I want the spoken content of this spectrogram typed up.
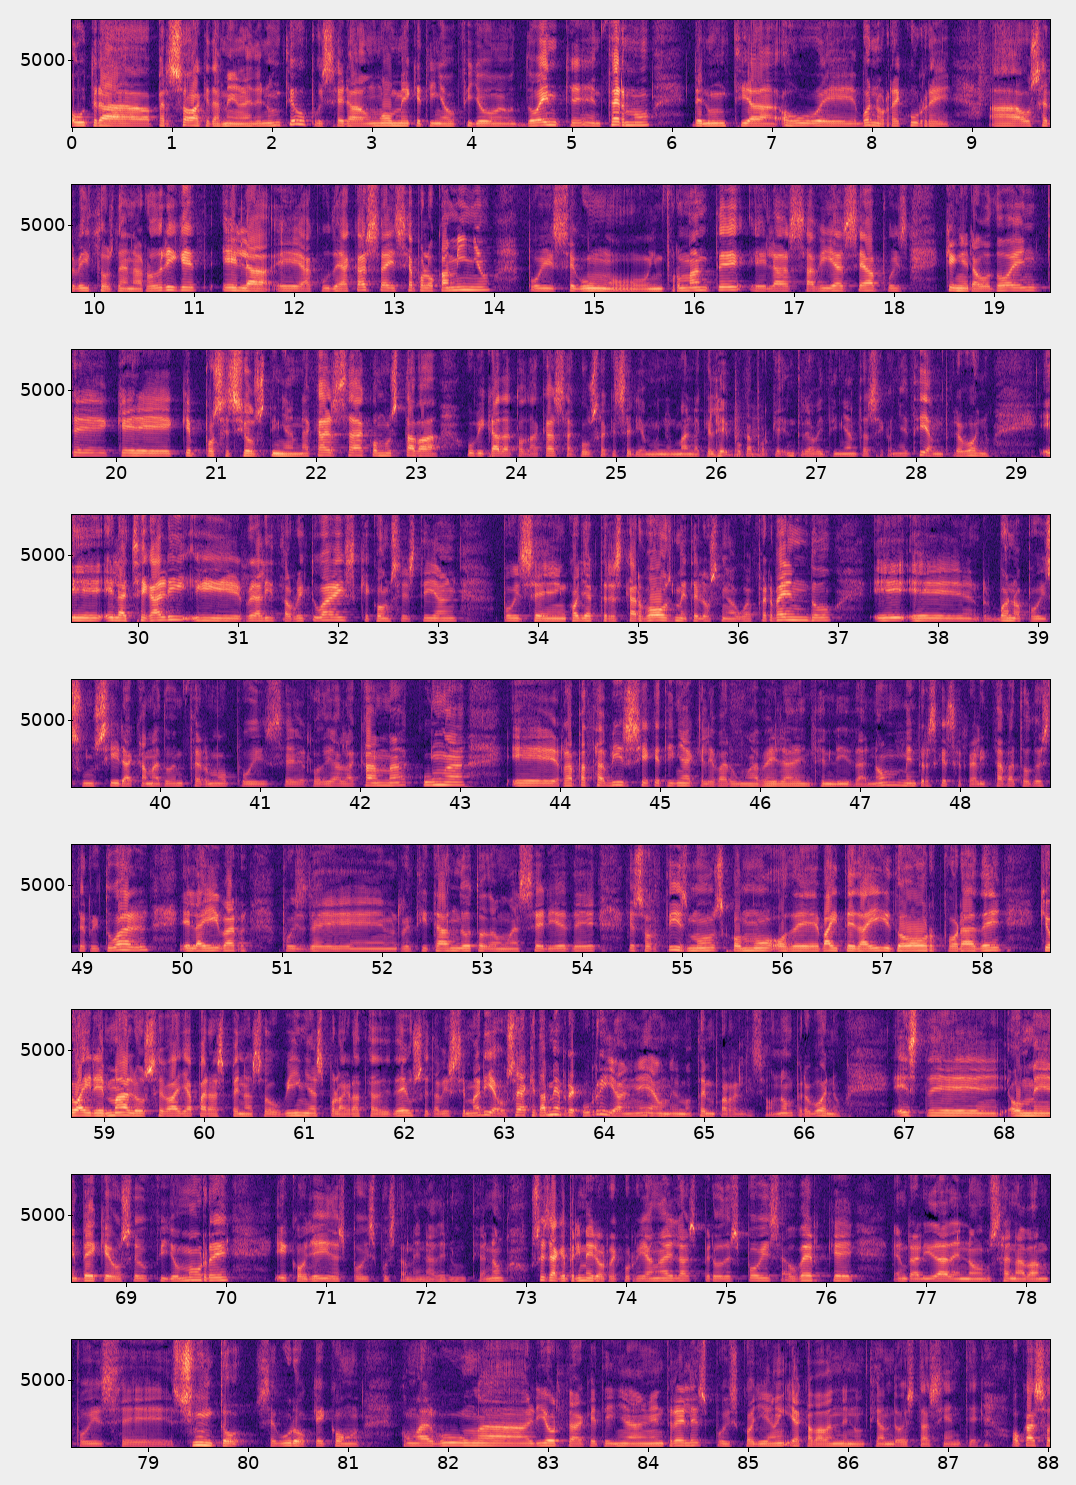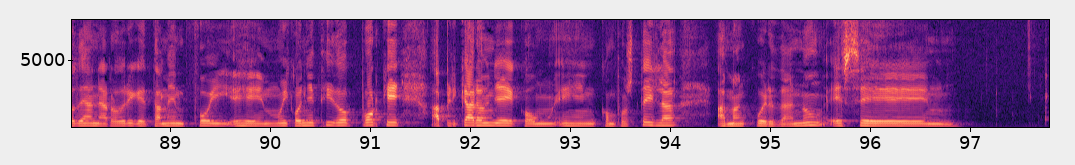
Outra persoa que tamén a denunciou, pois era un home que tiña o fillo doente, enfermo, denuncia ou eh, bueno, recurre aos servizos de Ana Rodríguez, ela eh, acude a casa e xa polo camiño, pois según o informante, ela sabía xa pois quen era o doente, que, que posesións tiñan na casa, como estaba ubicada toda a casa, cousa que sería moi normal naquela época porque entre a veciñanza se coñecían, pero bueno, eh, ela chega ali e realiza os rituais que consistían pois en coller tres carbós, metelos en agua fervendo, e, e bueno, pois unxir a cama do enfermo, pois eh, rodear a cama cunha eh, rapaza virxe que tiña que levar unha vela encendida, non? Mentres que se realizaba todo este ritual, ela iba pois de, recitando toda unha serie de exorcismos como o de baite dai dor fora de que o aire malo se vaya para as penas ou viñas pola graza de Deus e da Virxe María, o sea que tamén recurrían eh, ao mesmo tempo a religión, non? Pero bueno, este home ve que o seu fillo morre e colle e despois pois tamén a denuncia, non? O sea que primeiro recorrían a elas, pero despois ao ver que en realidade non sanaban pois eh, xunto, seguro que con con algunha liorta que tiñan entre eles, pois collían e acababan denunciando esta xente. O caso de Ana Rodríguez tamén foi eh, moi coñecido porque aplicáronlle con, en Compostela a mancuerda, non? Ese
